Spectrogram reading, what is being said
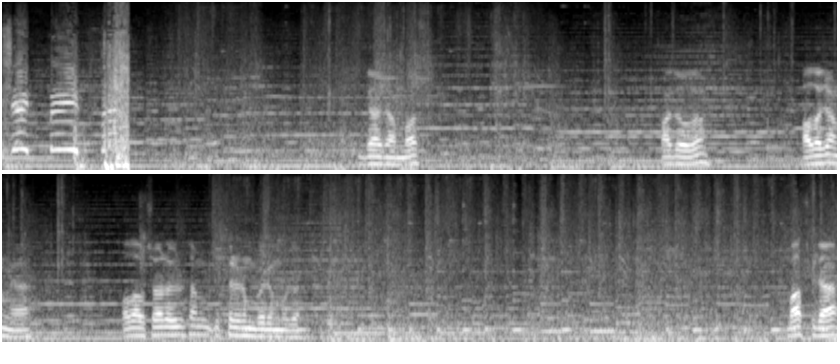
Ateş etmeyin! Gel can bas. Hadi oğlum. Alacağım ya. Vallahi bu sefer ölürsem bitiririm bu bölümü burada. Bas bir daha.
